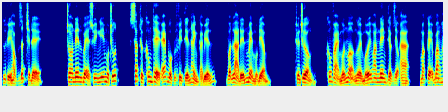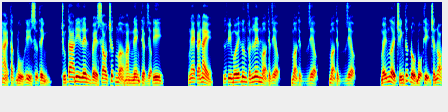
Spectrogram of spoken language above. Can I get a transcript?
vì học rất triệt đề cho nên bệ suy nghĩ một chút, xác thực không thể ép buộc vì tiến hành cải biến, vẫn là đến mềm một điểm. Thuyền trưởng, không phải muốn mở người mới hoan nghênh tiệc rượu à mặc kệ băng hải tặc bù ghi sự tình, chúng ta đi lên về sau trước mở hoan nghênh tiệc rượu đi. Nghe cái này vì mới hưng phấn lên mở tiệc rượu, mở tiệc rượu, mở tiệc rượu. Mấy người chính thức đổ bộ thị trấn họ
